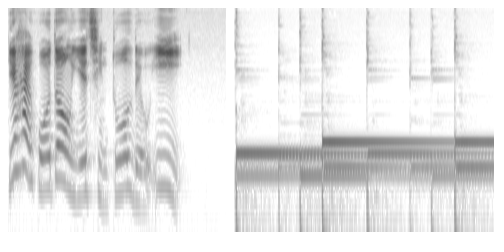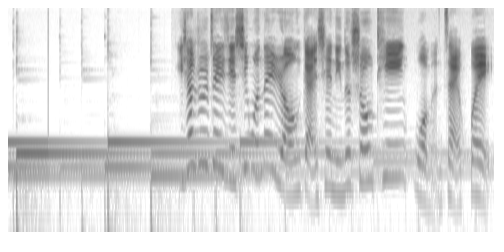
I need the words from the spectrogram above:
沿海活动也请多留意。以上就是这一节新闻内容，感谢您的收听，我们再会。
